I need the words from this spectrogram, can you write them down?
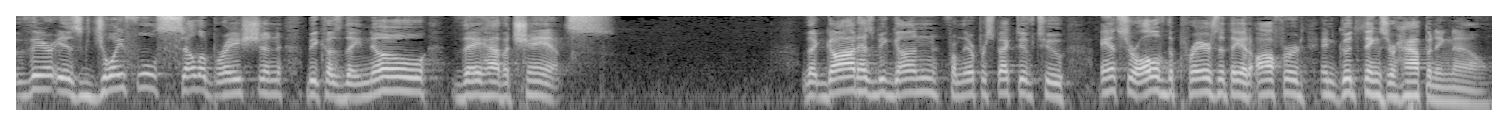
there is joyful celebration because they know they have a chance. That God has begun, from their perspective, to answer all of the prayers that they had offered, and good things are happening now.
